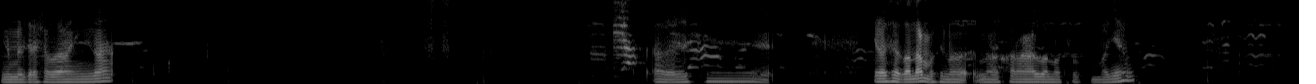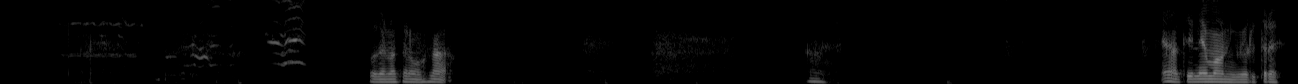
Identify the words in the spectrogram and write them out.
Ni metralladora ni nada. A ver. Eh... ¿Qué nos encontramos? Si nos, nos dejaron algo nuestros compañeros. Porque no tenemos nada. Ya tenemos nivel 3.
